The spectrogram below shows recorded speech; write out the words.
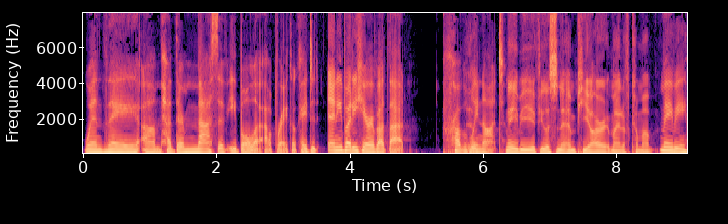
when they um, had their massive Ebola outbreak. Okay. Did anybody hear about that? Probably not. Maybe if you listen to NPR, it might have come up. Maybe,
